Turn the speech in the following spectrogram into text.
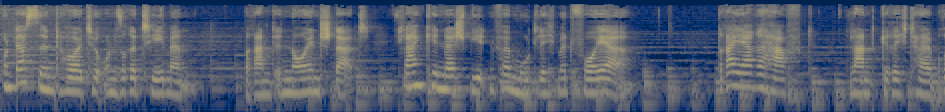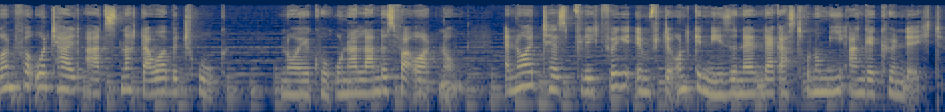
Und das sind heute unsere Themen. Brand in Neuenstadt. Kleinkinder spielten vermutlich mit Feuer. Drei Jahre Haft. Landgericht Heilbronn verurteilt Arzt nach Dauerbetrug. Neue Corona-Landesverordnung. Erneut Testpflicht für Geimpfte und Genesene in der Gastronomie angekündigt.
